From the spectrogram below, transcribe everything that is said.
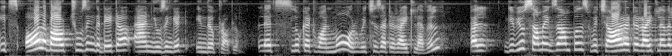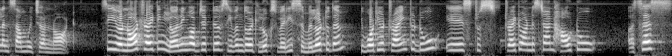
it is all about choosing the data and using it in the problem. Let us look at one more which is at a right level. I will give you some examples which are at a right level and some which are not. See you are not writing learning objectives even though it looks very similar to them. What you are trying to do is to try to understand how to assess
